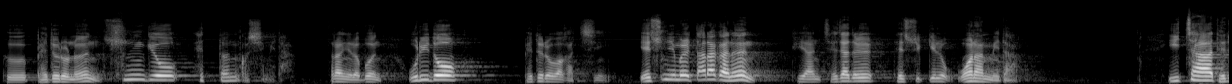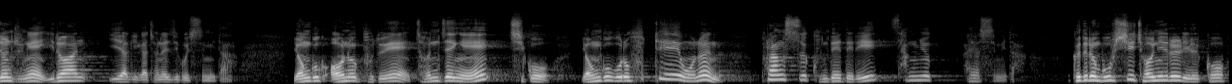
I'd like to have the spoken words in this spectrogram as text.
그 베드로는 순교했던 것입니다. 사랑하는 여러분, 우리도 베드로와 같이 예수님을 따라가는 귀한 제자들 될 수 있길 원합니다. 2차 대전 중에 이러한 이야기가 전해지고 있습니다. 영국 어느 부두에 전쟁에 지고 영국으로 후퇴해 오는 프랑스 군대들이 상륙하였습니다. 그들은 몹시 전의를 잃고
